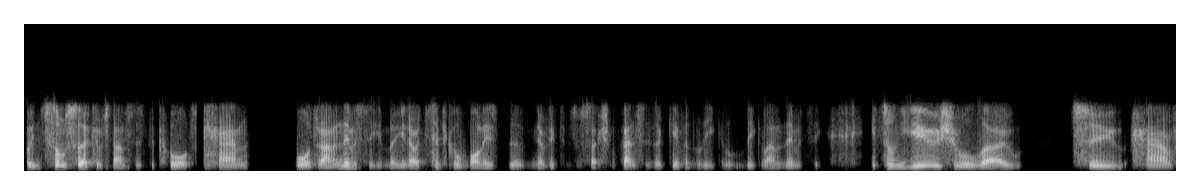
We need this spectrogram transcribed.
But in some circumstances, the courts can order anonymity. You know, a typical one is that you know victims of sexual offences are given legal legal anonymity. It's unusual, though, to have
